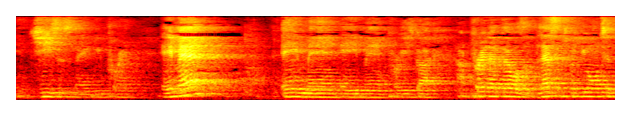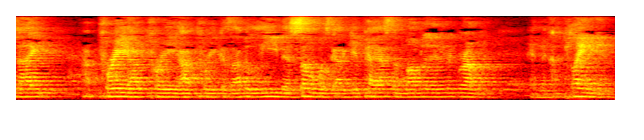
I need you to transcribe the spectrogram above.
In Jesus' name we pray. Amen. Amen. Amen. Praise God. I pray that that was a blessing for you on tonight. I pray, I pray, I pray, because I believe that some of us got to get past the mumbling and the grumbling and the complaining.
